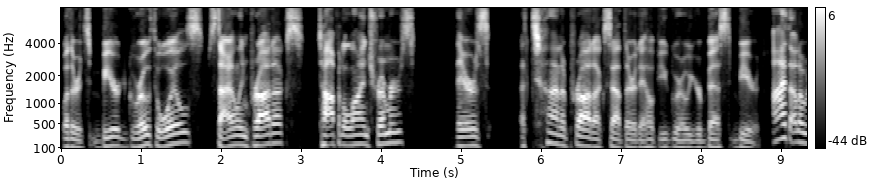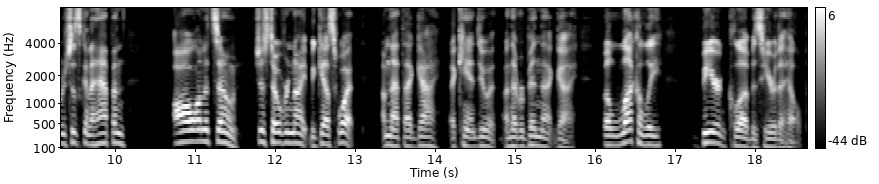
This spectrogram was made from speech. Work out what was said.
Whether it's beard growth oils, styling products, top of the line trimmers, there's a ton of products out there to help you grow your best beard. I thought it was just going to happen all on its own, just overnight. But guess what? I'm not that guy. I can't do it. I've never been that guy. But luckily, Beard Club is here to help.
